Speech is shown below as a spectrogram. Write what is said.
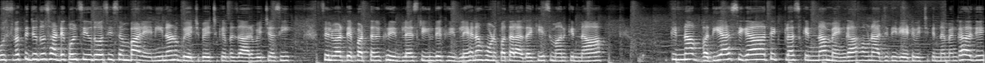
ਉਸ ਵਕਤ ਜਦੋਂ ਸਾਡੇ ਕੋਲ ਸੀ, ਉਦੋਂ ਅਸੀਂ ਸੰਭਾਲੇ ਨਹੀਂ, ਇਹਨਾਂ ਨੂੰ ਵੇਚ-ਵੇਚ ਕੇ ਬਾਜ਼ਾਰ ਵਿੱਚ ਅਸੀਂ ਸਿਲਵਰ ਦੇ ਬਰਤਨ ਖਰੀਦ ਲਏ ਸਟੀਲ ਦੇ ਖਰੀਦ ਲਏ ਹੈ ਨਾ ਹੁਣ ਪਤਾ ਲੱਗਦਾ ਕਿ ਇਹ ਸਮਾਨ ਕਿੰਨਾ ਕਿੰਨਾ ਵਧੀਆ ਸੀਗਾ ਤੇ ਪਲੱਸ ਕਿੰਨਾ ਮਹਿੰਗਾ, ਹੁਣ ਅੱਜ ਦੀ ਡੇਟ ਵਿੱਚ ਕਿੰਨਾ ਮਹਿੰਗਾ ਹਜੇ।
